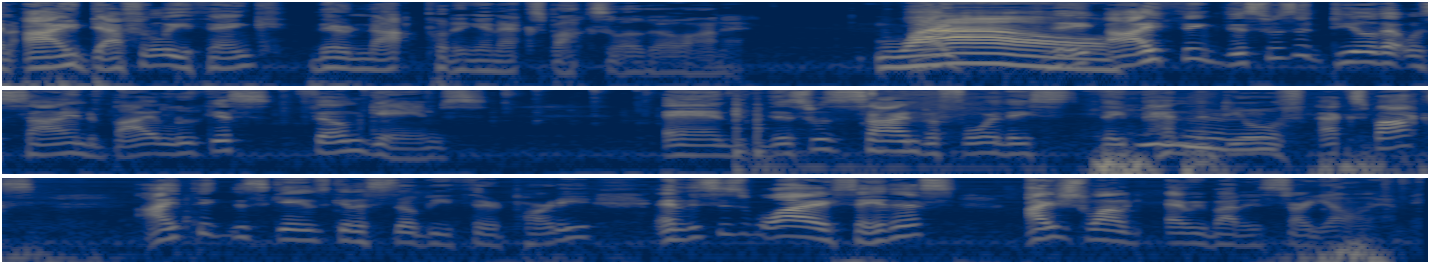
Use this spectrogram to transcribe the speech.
and I definitely think they're not putting an Xbox logo on it. Wow. I, they, I think this was a deal that was signed by Lucasfilm Games, and this was signed before they they penned the deal mm-hmm. with Xbox. I think this game's gonna still be third party, and this is why I say this. I just want everybody to start yelling at me.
